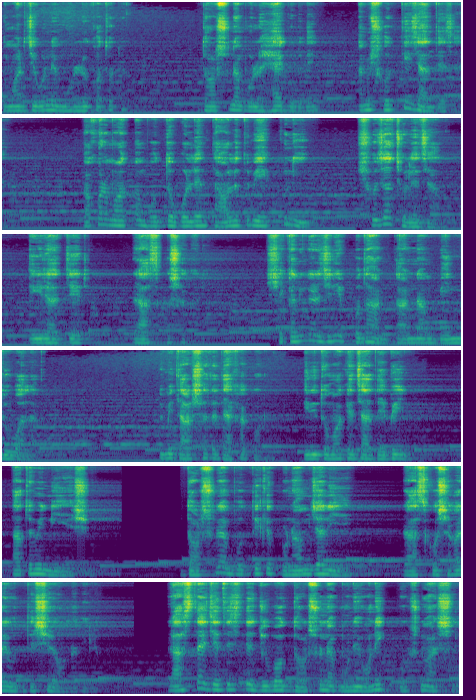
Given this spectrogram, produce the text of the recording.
তোমার জীবনে মূল্য কতটা? দর্শনা বলল হ্যাঁ গুরুদেব, আমি সত্যিই জানতে চাই। তখন মহাত্মা বুদ্ধ বললেন, তাহলে তুমি এক্ষুনি সোজা চলে যাও এই রাজ্যের রাজকোষাগারে। সেখানকার যিনি প্রধান, তার নাম বিন্দুওয়ালা। তুমি তার সাথে দেখা করো। তিনি তোমাকে যা দেবেন, তা তুমি নিয়ে এসো। দর্শনা বুদ্ধিকে প্রণাম জানিয়ে রাজকোষাগারের উদ্দেশ্যে রওনা দিল। রাস্তায় যেতে যেতে যুবক দর্শনা মনে অনেক প্রশ্ন আসছিল।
